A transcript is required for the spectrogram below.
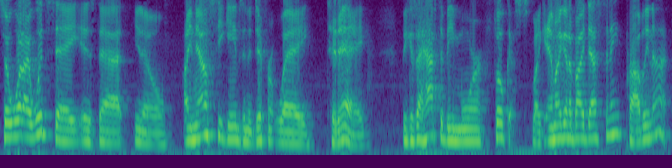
So what I would say is that, you know, I now see games in a different way today because I have to be more focused. Like, am I going to buy Destiny? Probably not.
